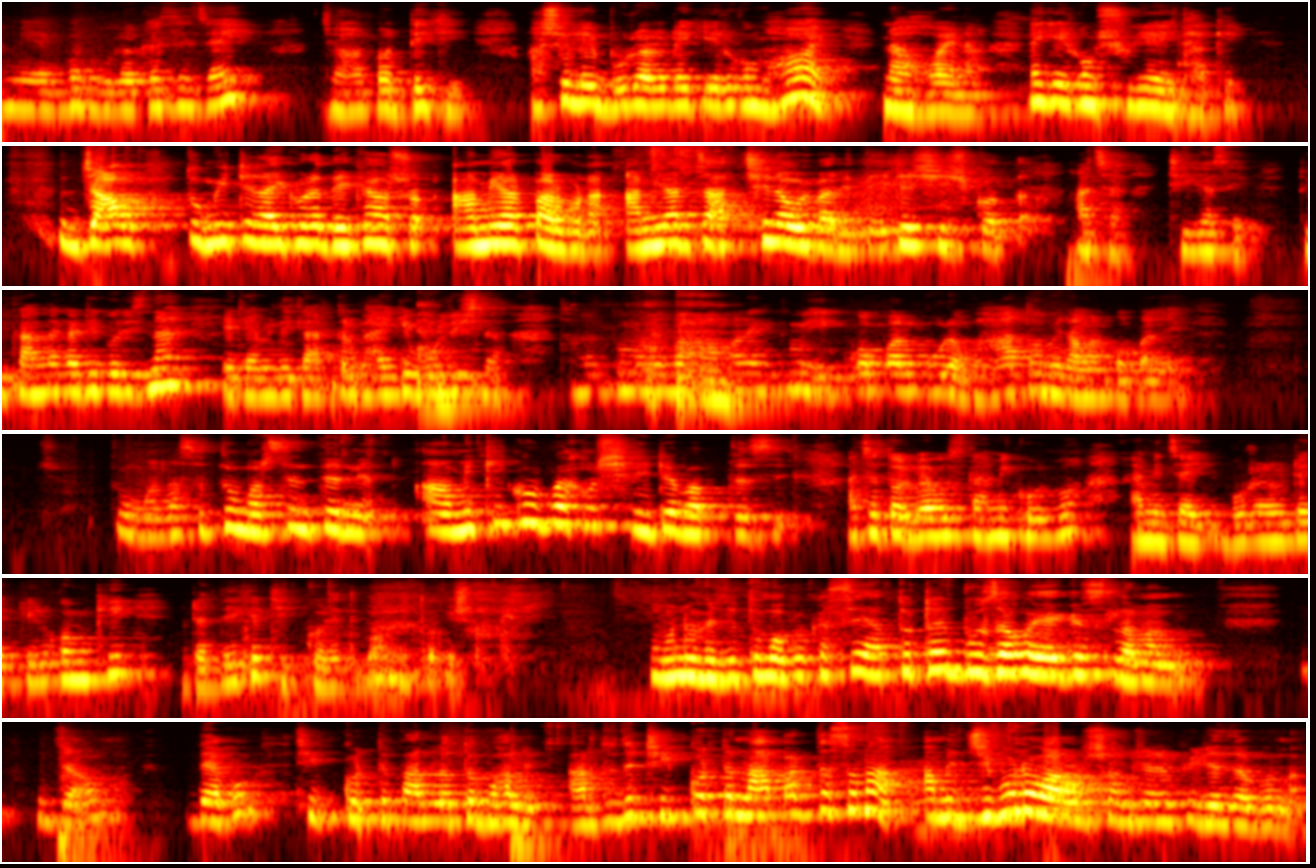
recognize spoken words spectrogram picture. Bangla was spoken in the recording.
আমি একবার বুড়ার কাছে যাই যাওয়ার পর দেখি আসলে বুড়াটা কি এরকম হয়? না হয় না। নাকি এরকম শুয়েই থাকে। যাও তুমি ট্রাই করে দেখে আসো আমি আর পারব না আমি আর যাচ্ছি না ওই বাড়িতে এটাই শেষ কথা। আচ্ছা ঠিক আছে তুই কান্নাকাটি করিস না এটা আমি দেখি আর তোর ভাইকে বলিস না। তাহলে তো মনে কর আমার একদম এই কপাল পুরো ভাত হবে না আমার কপালে। তোমার আছে তোমার চিন্তা নেই আমি কি করব এখন সেইটা ভাবতেছি। আচ্ছা তোর ব্যবস্থা আমি করব আমি যাই বুড়ার ওটা কীরকম কি ওটা দেখে ঠিক করে দেবো আমি তোকে। মনে হয় যে তোমাদের কাছে এতটাই বোঝা হয়ে গেছিলাম আমি। যাও। দেখো ঠিক করতে পারলে তো ভালো আর যদি ঠিক করতে না পারতেছো না আমি জীবনেও আর ওর সংসারে ফিরে যাব না।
